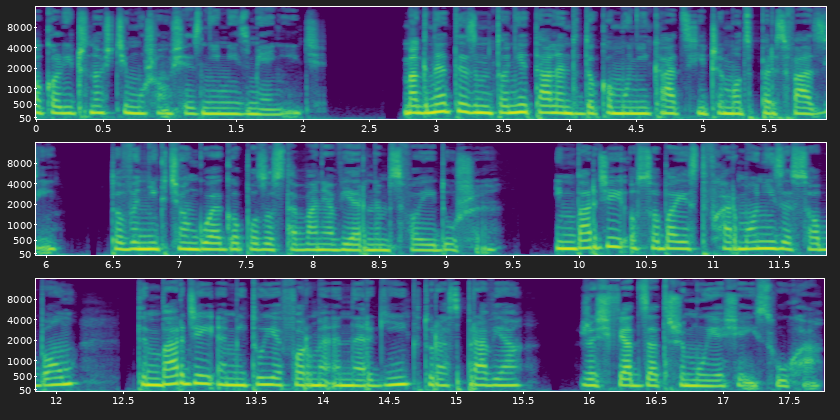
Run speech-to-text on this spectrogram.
okoliczności muszą się z nimi zmienić. Magnetyzm to nie talent do komunikacji czy moc perswazji, to wynik ciągłego pozostawania wiernym swojej duszy. Im bardziej osoba jest w harmonii ze sobą, tym bardziej emituje formę energii, która sprawia, że świat zatrzymuje się i słucha.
